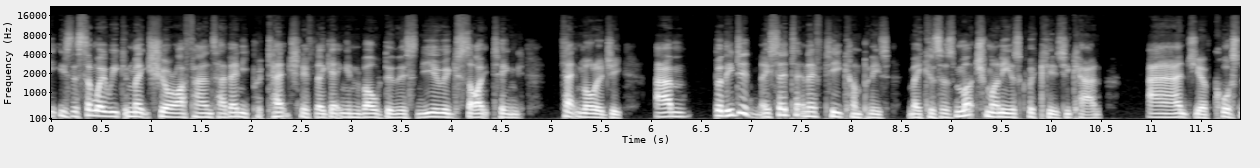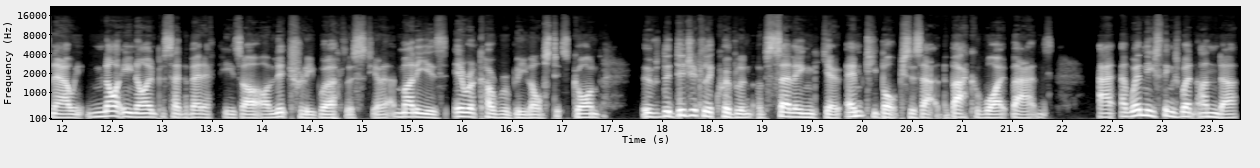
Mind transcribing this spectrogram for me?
is there some way we can make sure our fans have any protection if they're getting involved in this new exciting technology? Um, but they didn't. They said to NFT companies, make us as much money as quickly as you can. And you know, of course, now 99% of NFTs are, are literally worthless. You know, money is irrecoverably lost. It's gone. The digital equivalent of selling you know empty boxes at the back of white vans. And, and when these things went under,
